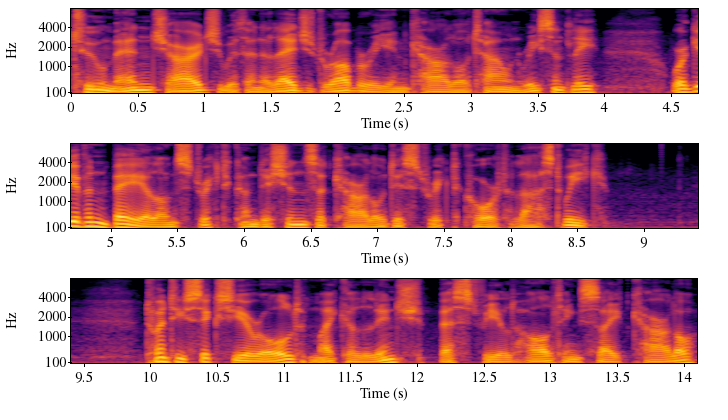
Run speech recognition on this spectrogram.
Two men charged with an alleged robbery in Carlow town recently were given bail on strict conditions at Carlow District Court last week. 26 year old Michael Lynch, Bestfield Halting Site, Carlow,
